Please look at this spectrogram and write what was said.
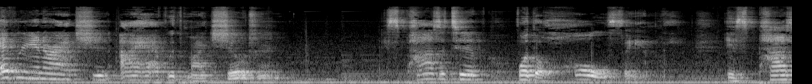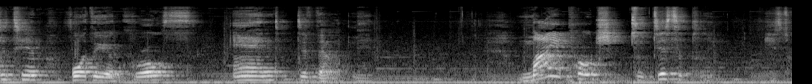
Every interaction I have with my children is positive for the whole family, is positive for their growth and development. My approach to discipline is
